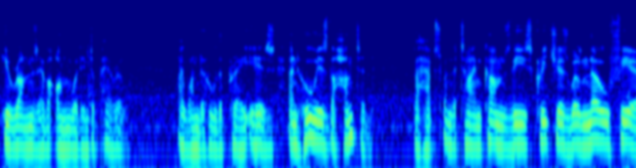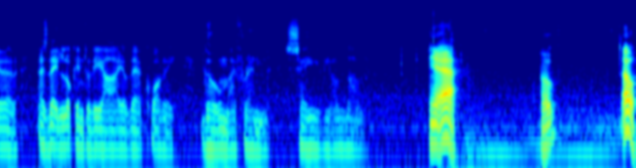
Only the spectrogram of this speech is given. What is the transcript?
He runs ever onward into peril. I wonder who the prey is, and who is the hunted. Perhaps when the time comes, these creatures will know fear as they look into the eye of their quarry. Go, my friend, save your love. Yeah. Oh. Oh,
